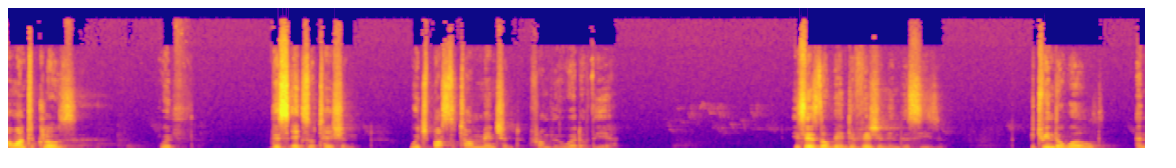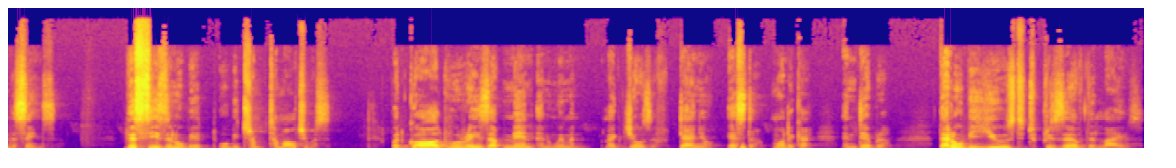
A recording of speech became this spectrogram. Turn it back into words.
I want to close with this exhortation, which Pastor Tom mentioned from the word of the year. He says there'll be a division in this season between the world and the saints. This season will be, will be tumultuous, but God will raise up men and women like Joseph, Daniel, Esther, Mordecai, and Deborah that will be used to preserve the lives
